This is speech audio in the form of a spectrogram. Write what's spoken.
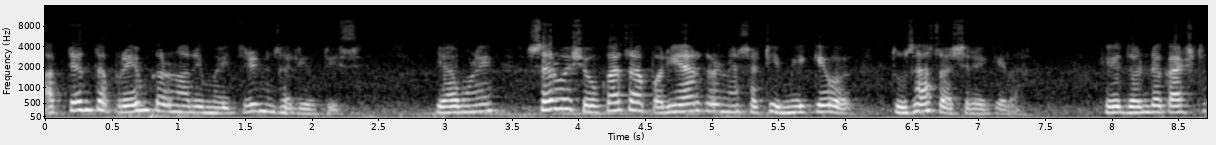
अत्यंत प्रेम करणारी मैत्रीण झाली होतीस. यामुळे सर्व शोकाचा परिहार करण्यासाठी मी केवळ तुझाच आश्रय केला. हे दंडकाष्ठ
